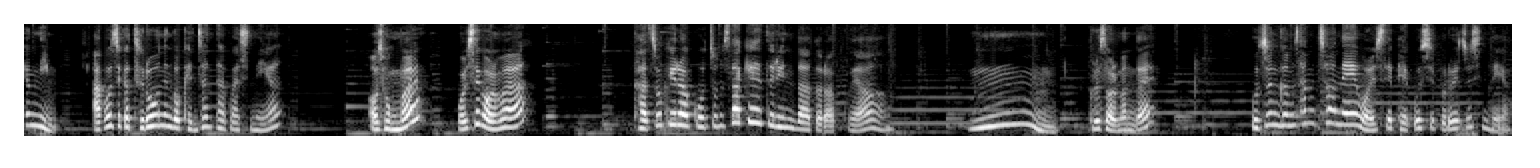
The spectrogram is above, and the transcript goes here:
형님, 아버지가 들어오는 거 괜찮다고 하시네요. 어, 정말? 월세가 얼마야? 가족이라고 좀 싸게 해드린다 하더라고요. 음, 그래서 얼만데? 보증금 3천에 월세 150으로 해주신대요.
